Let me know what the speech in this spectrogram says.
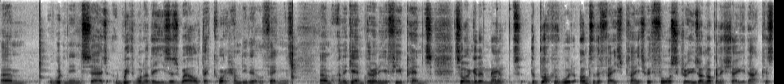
um, wooden insert with one of these as well. They're quite handy little things um, and again they're only a few pence. So I'm going to mount the block of wood onto the faceplate with four screws. I'm not going to show you that because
